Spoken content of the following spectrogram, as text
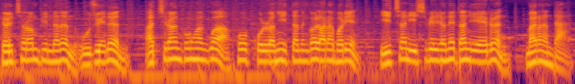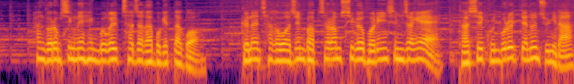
별처럼 빛나는 우주에는 아찔한 공황과 호흡곤란이 있다는 걸 알아버린 2021년의 다니엘은 말한다. 한 걸음씩 내 행복을 찾아가 보겠다고. 그는 차가워진 밥처럼 식어버린 심장에 다시 군부를 떼는 중이다.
